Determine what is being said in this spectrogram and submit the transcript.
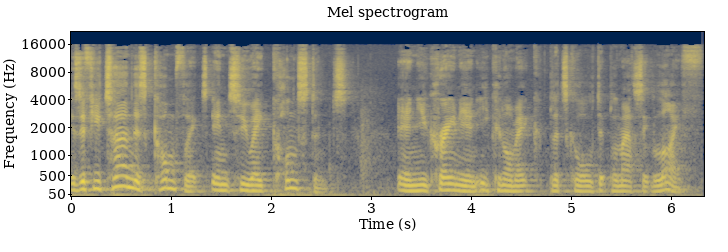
is if you turn this conflict into a constant in Ukrainian economic, political, diplomatic life,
